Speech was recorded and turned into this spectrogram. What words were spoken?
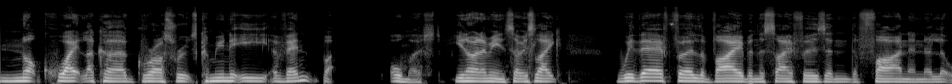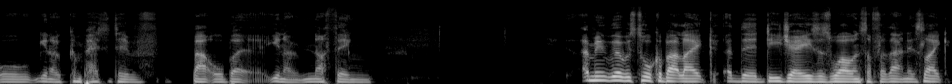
not quite like a grassroots community event, but almost. You know what I mean? So it's like we're there for the vibe and the ciphers and the fun and a little, you know, competitive battle, but you know, nothing I mean, there was talk about like the DJs as well and stuff like that, and it's like,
